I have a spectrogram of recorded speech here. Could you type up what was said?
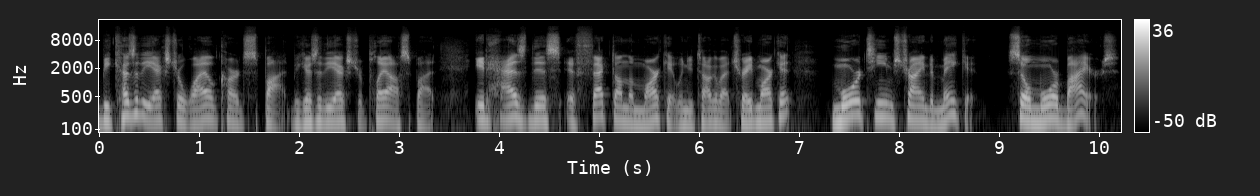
because of the extra wild card spot, because of the extra playoff spot, it has this effect on the market when you talk about trade market. more teams trying to make it, so more buyers.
